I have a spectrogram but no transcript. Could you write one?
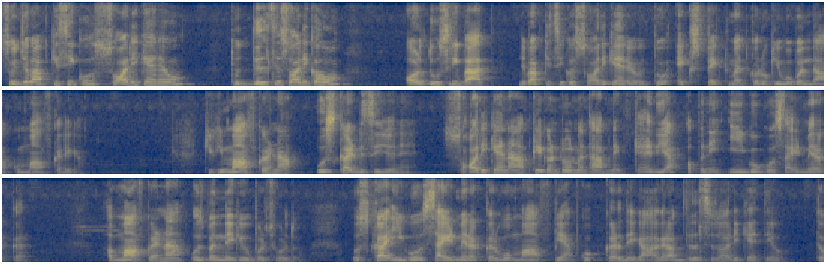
सो जब आप किसी को सॉरी कह रहे हो तो दिल से सॉरी कहो और दूसरी बात, जब आप किसी को सॉरी कह रहे हो तो एक्सपेक्ट मत करो कि वो बंदा आपको माफ़ करेगा। क्योंकि माफ़ करना उसका डिसीज़न है। सॉरी कहना आपके कंट्रोल में था, आपने कह दिया अपने ईगो को साइड में रखकर। अब माफ़ करना उस बंदे के ऊपर छोड़ दो। उसका ईगो साइड में रखकर वो माफ़ भी आपको कर देगा, अगर आप दिल से सॉरी कहते हो तो।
